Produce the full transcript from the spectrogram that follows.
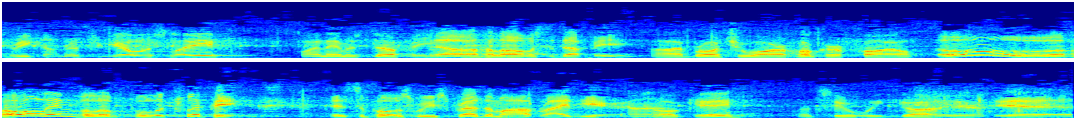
here he comes. Mr. Gildersleeve, my name is Duffy. Oh, hello, Mr. Duffy. I brought you our hooker file. Oh, a whole envelope full of clippings. Uh, suppose we spread them out right here, huh? Okay, let's see what we got here. Yeah.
